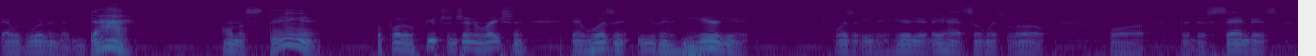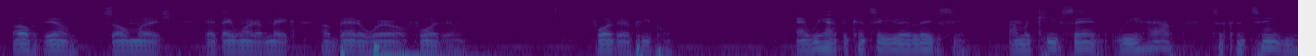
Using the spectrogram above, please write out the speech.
that was willing to die on the stand for the future generation that wasn't even here yet. Wasn't even here yet. They had so much love for the descendants of them so much that they want to make a better world for them, for their people. And we have to continue that legacy. I'm going to keep saying it. We have to continue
